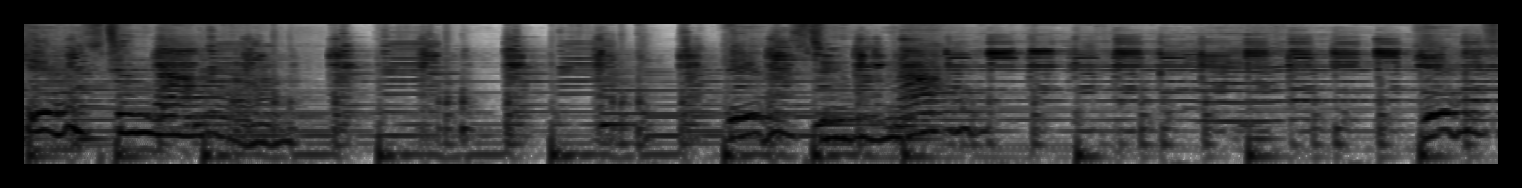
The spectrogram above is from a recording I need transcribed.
Here's to now. Here's to now. Here's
